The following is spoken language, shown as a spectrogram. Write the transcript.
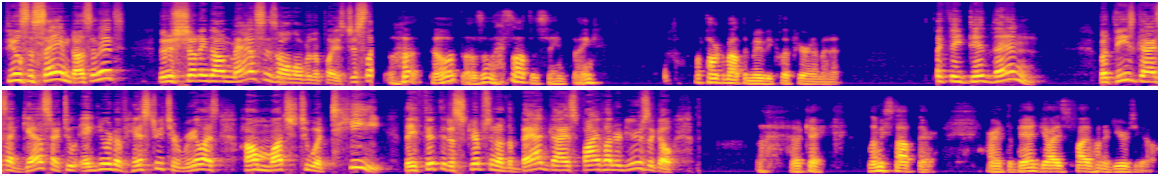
Feels the same, doesn't it? They're just shutting down masses all over the place, just like. no, it doesn't. That's not the same thing. I'll talk about the movie clip here in a minute. Like they did then. But these guys, I guess, are too ignorant of history to realize how much to a T they fit the description of the bad guys 500 years ago. Okay, let me stop there. All right, the bad guys 500 years ago.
